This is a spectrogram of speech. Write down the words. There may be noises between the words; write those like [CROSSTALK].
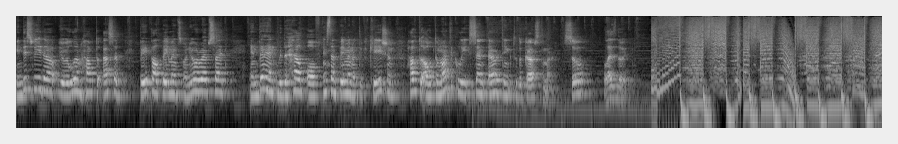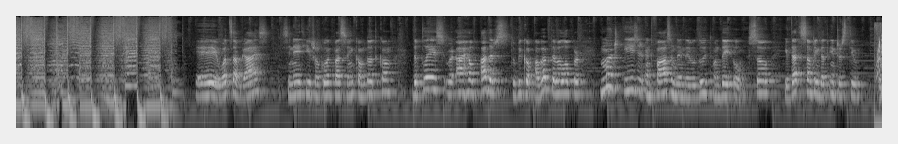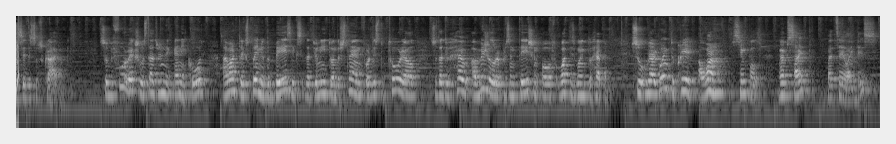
In this video you will learn how to accept PayPal payments on your website and then with the help of instant payment notification how to automatically send everything to the customer. So let's do it. Hey, what's up guys? Senaid here from CodingPassiveIncome.com, the place where I help others to become a web developer much easier and faster than they will do it on their own. So if that's something that interests you, consider subscribing. So before we actually start reading any code, I want to explain you the basics that you need to understand for this tutorial so that you have a visual representation of what is going to happen. So we are going to create a one simple website let's say like this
